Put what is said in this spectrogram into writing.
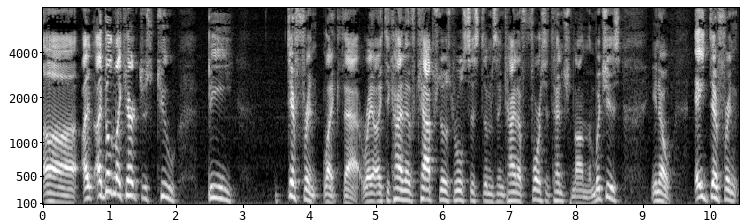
Uh, I, I build my characters to be different like that, right? Like to kind of capture those rule systems and kind of force attention on them, which is, you know, a different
